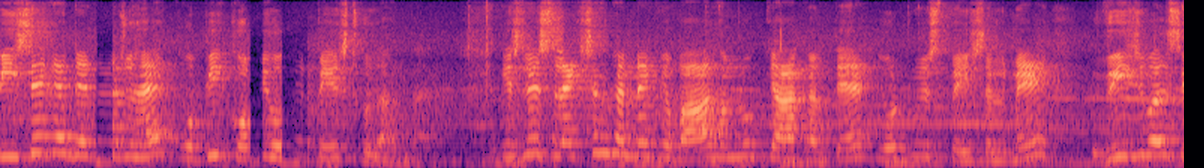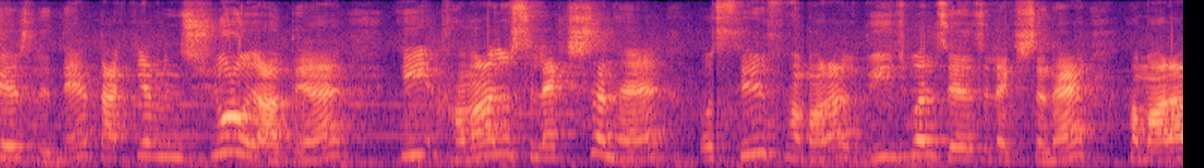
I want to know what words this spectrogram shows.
पीछे का डेटा जो है कॉपी कॉपी होकर पेस्ट हो जाता है। इसलिए सिलेक्शन करने के बाद हम लोग क्या करते हैं गो टू स्पेशल में विजुअल सेल्स लेते हैं ताकि हम इंश्योर हो जाते हैं कि हमारा जो सिलेक्शन है वो सिर्फ़ हमारा विजुअल सेल सिलेक्शन है हमारा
